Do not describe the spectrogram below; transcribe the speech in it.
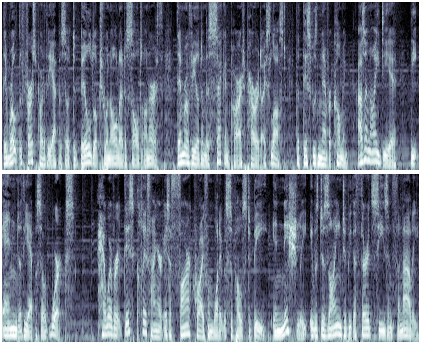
They wrote the first part of the episode to build up to an all out assault on Earth, then revealed in the second part, Paradise Lost, that this was never coming. As an idea, the end of the episode works. However, this cliffhanger is a far cry from what it was supposed to be. Initially, it was designed to be the third season finale,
